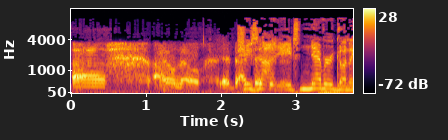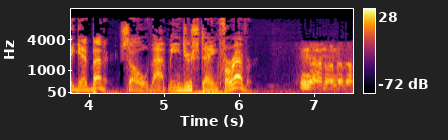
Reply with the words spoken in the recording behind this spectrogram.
Uh, I don't know. She's not. it- It's never going to get better. So that means you're staying forever. No, no, no, no.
